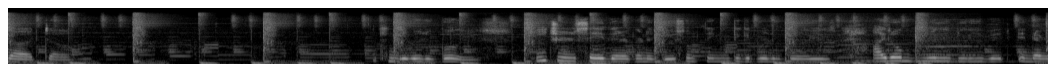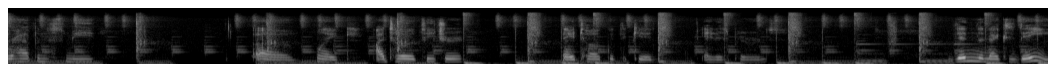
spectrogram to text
that um, can get rid of bullies. Teachers say they're gonna do something to get rid of bullies. I don't really believe it. It never happens to me uh, like I tell the teacher, they talk with the kid and his parents. Then the next day,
